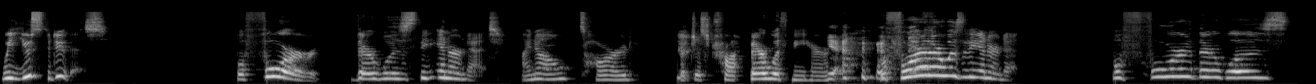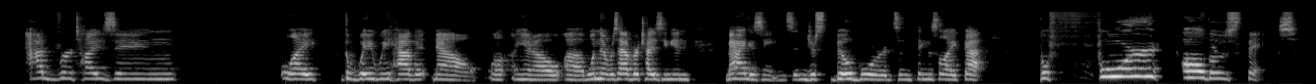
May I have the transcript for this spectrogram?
we used to do this before there was the internet. I know it's hard, but just try, bear with me here. Yeah. before there was the internet, before there was advertising like the way we have it now, well, you know, uh, when there was advertising in magazines and just billboards and things like that, before all those things,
